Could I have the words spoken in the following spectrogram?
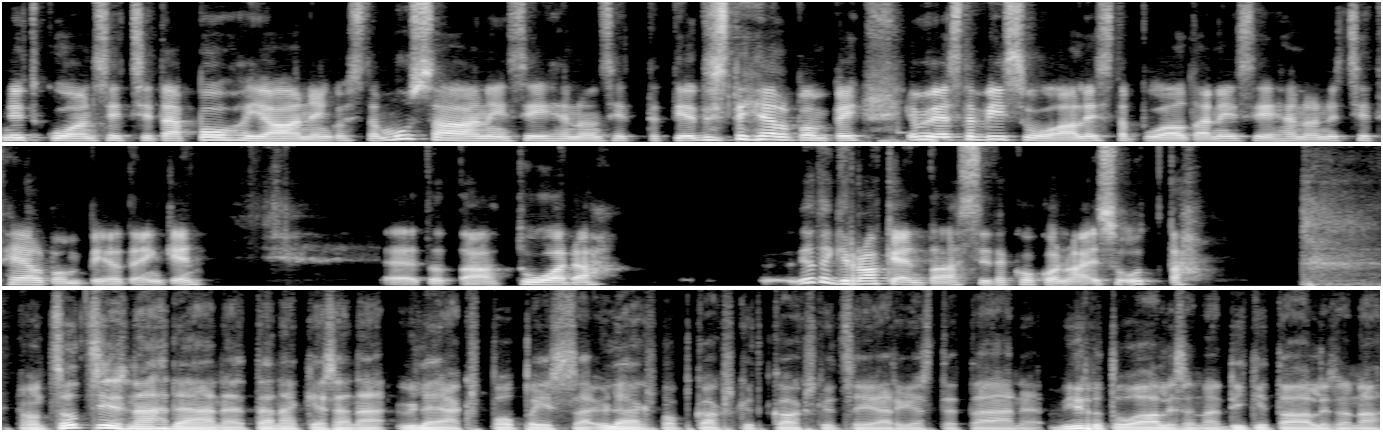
nyt kun on sit sitä pohjaa, niin kuin sitä musaa, niin siihen on sitten tietysti helpompi, ja myös sitä visuaalista puolta, niin siihen on nyt sitten helpompi jotenkin e, tota, tuoda, jotenkin rakentaa sitä kokonaisuutta. No, mutta sut siis nähdään tänä kesänä Yle X Popissa. Yle X Pop 2020 se järjestetään virtuaalisena, digitaalisena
